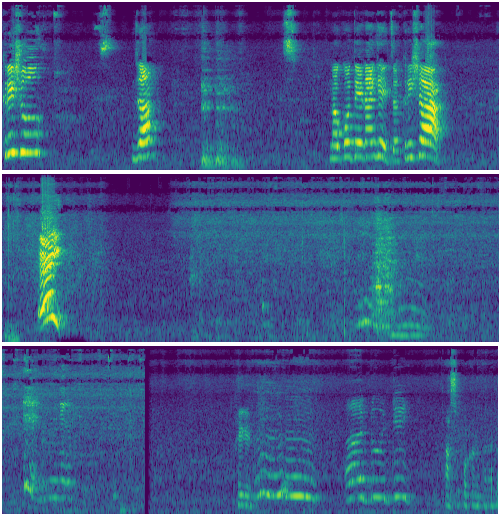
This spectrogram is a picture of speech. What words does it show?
क्रिशू जा. नको ते नाही घ्यायचं. क्रिशा ए हे घे असं पकड करा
